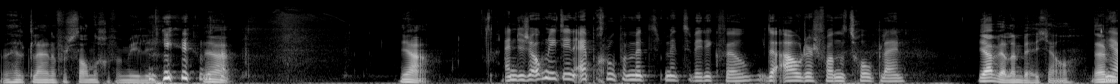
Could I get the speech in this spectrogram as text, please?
Een hele kleine verstandige familie. ja. Ja. En dus ook niet in appgroepen met, met, weet ik veel, de ouders van het schoolplein. Ja, wel een beetje al. Daar hebben,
